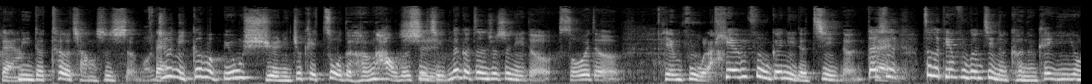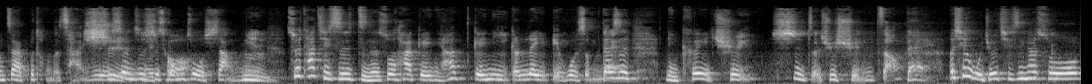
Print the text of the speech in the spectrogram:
对、啊，你的特长是什么，就是你根本不用学，你就可以做得很好的事情，那个真的就是你的所谓的。天赋啦，天赋跟你的技能，但是这个天赋跟技能可能可以应用在不同的产业，甚至是工作上面。所以它其实只能说它给你，它给你一个类别或什么，但是你可以去试着去寻找。对，而且我觉得其实应该说，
